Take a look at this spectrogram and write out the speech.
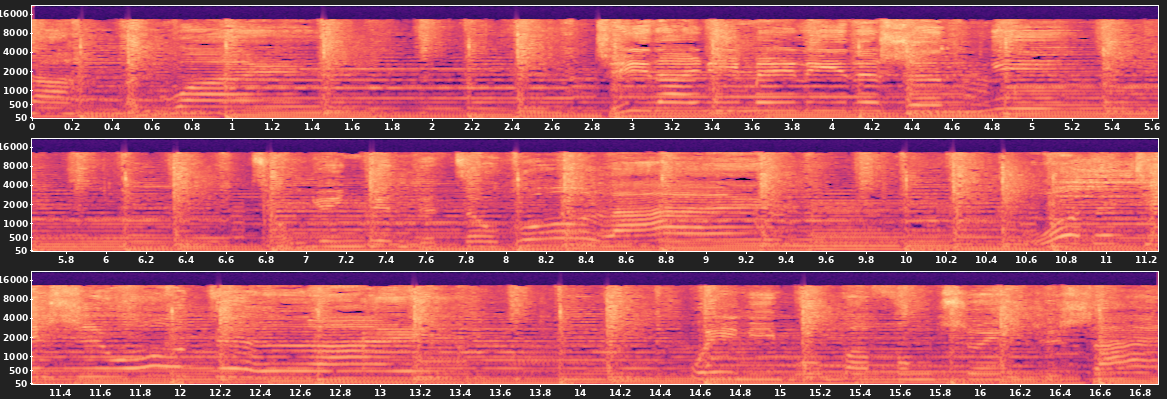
大门外期待你美丽的身影从远远的走过来我的天使我的爱为你不怕风吹日晒。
